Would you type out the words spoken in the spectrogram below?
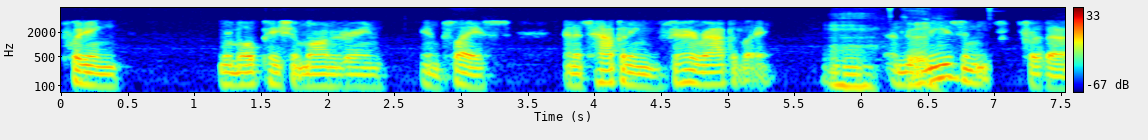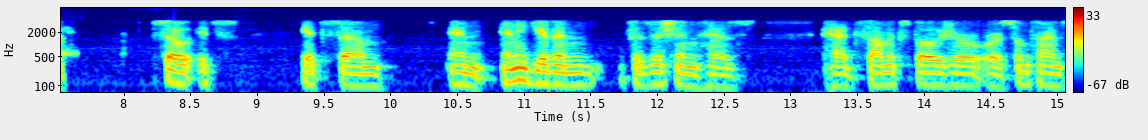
putting remote patient monitoring in place, and it's happening very rapidly. Mm-hmm. And Good. the reason for that, so it's it's um, and any given physician has had some exposure or sometimes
